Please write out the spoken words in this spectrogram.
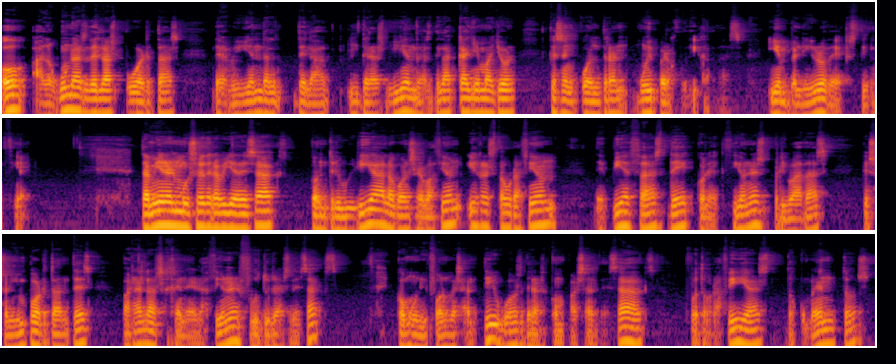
o algunas de las puertas de, las viviendas de la calle mayor que se encuentran muy perjudicadas y en peligro de extinción. También el Museo de la Villa de Sax contribuiría a la conservación y restauración de piezas de colecciones privadas que son importantes para las generaciones futuras de Sachs, como uniformes antiguos de las comparsas de Sachs, fotografías, documentos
